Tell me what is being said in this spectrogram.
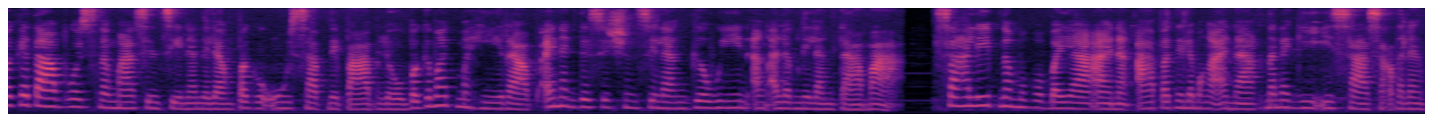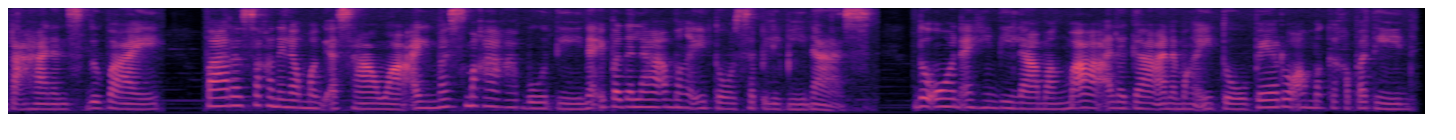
Pagkatapos ng masinsinan nilang pag-uusap ni Pablo, bagamat mahirap ay nagdesisyon silang gawin ang alam nilang tama. Sa halip na mapabayaan ang apat nilang mga anak na nag-iisa sa kanilang tahanan sa Dubai, para sa kanilang mag-asawa ay mas makakabuti na ipadala ang mga ito sa Pilipinas. Doon ay hindi lamang maaalagaan ang mga ito pero ang magkakapatid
